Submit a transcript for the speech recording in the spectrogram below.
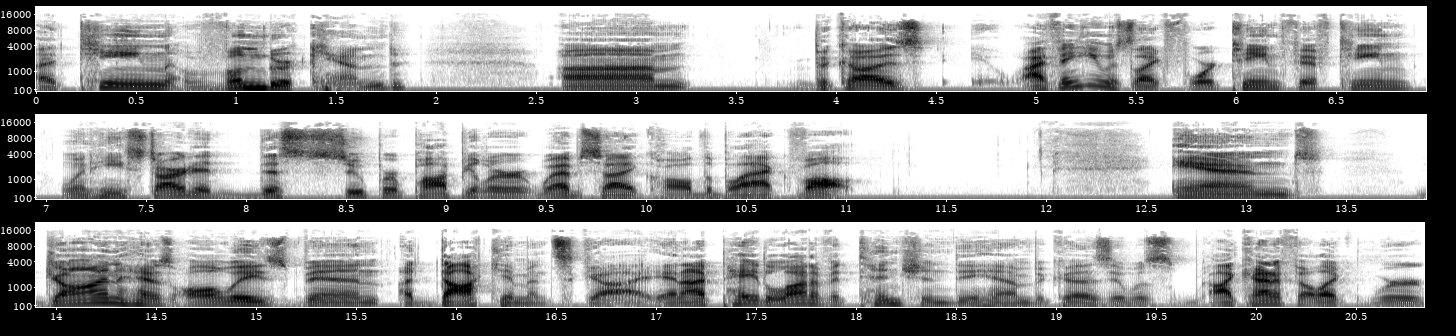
a teen wunderkind um, because I think he was like 14, 15 when he started this super popular website called the Black Vault. And John has always been a documents guy, and I paid a lot of attention to him because it was I kind of felt like we're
